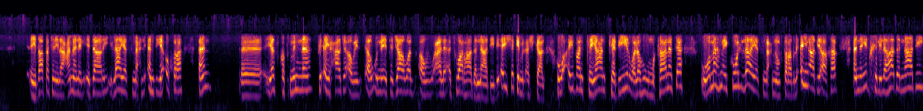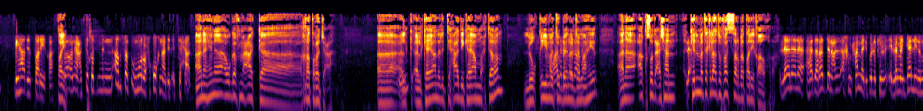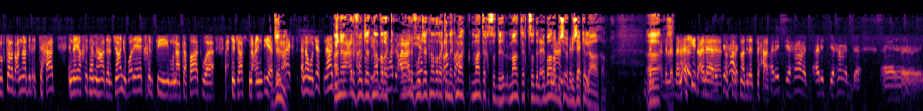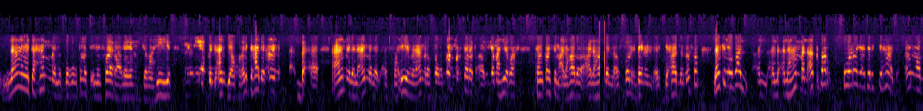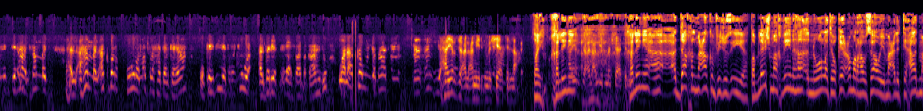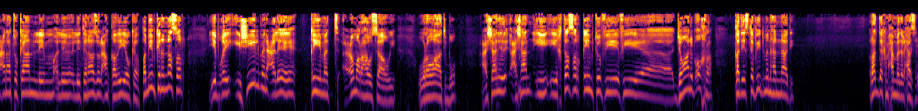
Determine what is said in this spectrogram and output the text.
إضافة إلى عمل الإداري لا يسمح لأندية أخرى أن آه، يسقط منه في أي حاجة أو أو إنه يتجاوز أو على أسوار هذا النادي بأي شكل من الأشكال، هو أيضا كيان كبير وله مكانته ومهما يكون لا يسمح من المفترض لأي نادي آخر أن يدخل إلى هذا النادي بهذه الطريقة، طيب. فأنا أعتقد من أبسط أمور وحقوق نادي الاتحاد. أنا هنا أوقف معك آه، خط رجعة آه، الك- الكيان الاتحادي كيان محترم له قيمته بين أنا. الجماهير أنا أقصد عشان لا. كلمتك لا تفسر بطريقة أخرى لا لا لا هذا ردا على الأخ محمد يقول لك لما قال لي المفترض على نادي الاتحاد إنه ياخذها من هذا الجانب ولا يدخل في مناكفات واحتجاجات مع أندية. بالعكس أنا وجدت نادي أنا أعرف وجهة نظرك أعرف وجهة نظرك إنك. ما ما تقصد ما تقصد العبارة نعم، بش. بشكل آخر آه، بل, بل أشيد على تصرف نادي الاتحاد الاتحاد الاتحاد آه، لا يتحمل الضغوطات اللي صايرة عليه من الجماهير من من أندية أخرى، الاتحاد الآن عمل العمل الصحيح والعمل الصواب. مهما اختلف الجماهير راح تنقسم على هذا على هذا الصلح بين الاتحاد والنصر، لكن يظل ال- ال- الهم الأكبر هو رجعة الاتحاد، أنا بالاتحاد هم الأهم الأكبر هو مصلحة الكيان وكيفية رجوع الفريق إلى سابق عهده ولا أكون جبهات أندية حيرجع العميد بمشيئة الله. طيب خليني حيرجع العميد بمشيئة الله. خليني أ- أتداخل معاكم في جزئية. طب ليش ماخذينها إنه والله توقيع عمر هوساوي مع الاتحاد معناته كان لتنازل عن قضية وكذا؟ طب يمكن النصر يبغى يشيل من عليه قيمة عمر هوساوي ورواتبه عشان عشان يختصر قيمته في في آه، جوانب أخرى قد يستفيد منها النادي. ردك محمد الحسن.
